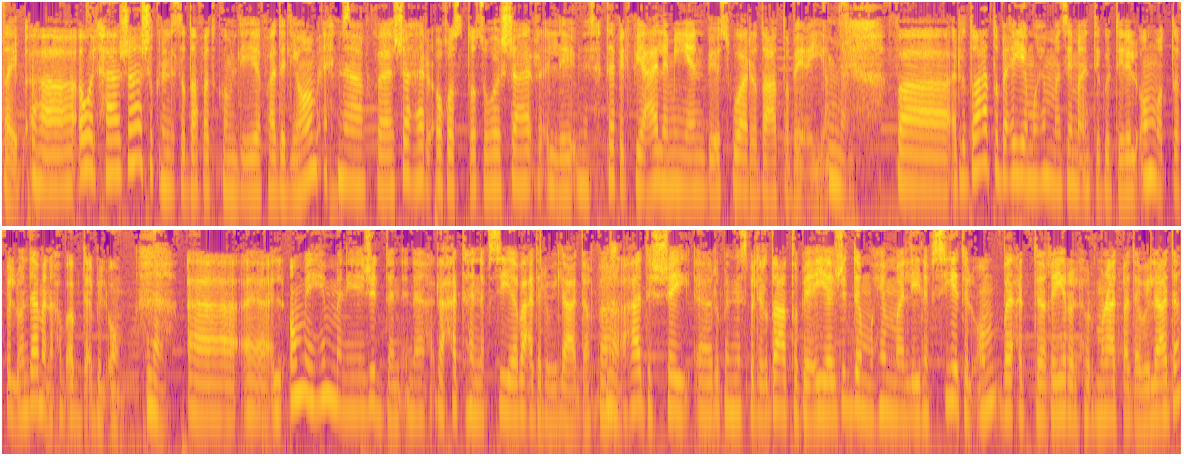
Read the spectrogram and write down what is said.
طيب آه أول حاجة شكرا لاستضافتكم لي في هذا اليوم إحنا في شهر أغسطس وهو الشهر اللي بنحتفل فيه عالميا بأسبوع الرضاعة الطبيعية نعم. فالرضاعة الطبيعية مهمة زي ما أنت قلتي للأم والطفل ودائما أحب أبدأ بالأم نعم. آه آه الأم يهمني جدا إن راحتها النفسية بعد الولادة نعم. فهذا نعم. الشيء آه بالنسبة للرضاعة الطبيعية جدا مهمه لنفسية الأم بعد تغير الهرمونات بعد الولادة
